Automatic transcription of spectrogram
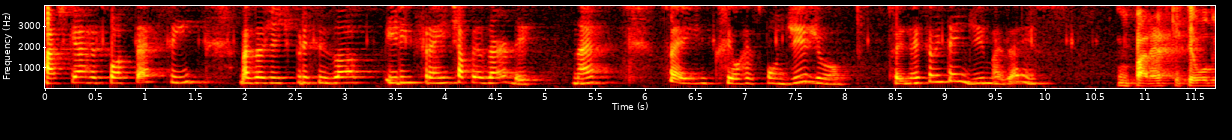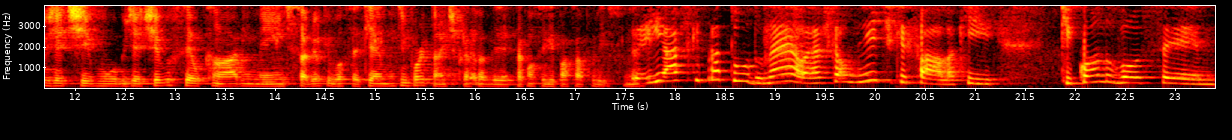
acho que a resposta é sim, mas a gente precisa ir em frente apesar de, né? Sei se eu respondi, João. Sei nem se eu entendi, mas é isso. Me parece que ter o objetivo, o objetivo seu claro em mente, saber o que você quer é muito importante para saber, para conseguir passar por isso. Né? E acho que para tudo, né? Eu acho que é o Nietzsche que fala que, que quando você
